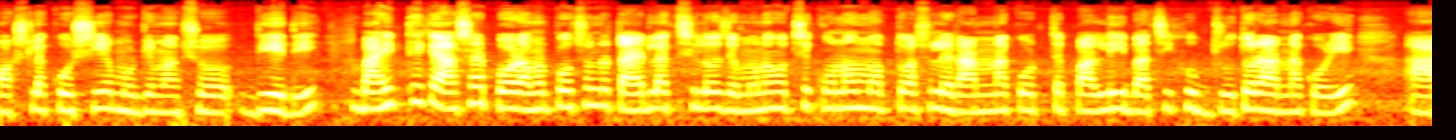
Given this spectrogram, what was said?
মশলা কষিয়ে মুরগির মাংস দিয়ে দিই। বাহির থেকে আসার পর আমার প্রচণ্ড টায়ার্ড লাগছিল যে মনে হচ্ছে কোনো মতো আসলে রান্না করতে পারলেই বাঁচি, খুব দ্রুত রান্না করি। আর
